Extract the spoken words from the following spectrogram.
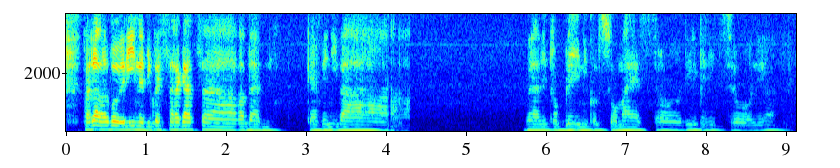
Parlava poverina di questa ragazza, vabbè, che veniva aveva dei problemi col suo maestro di ripetizioni. Eh.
